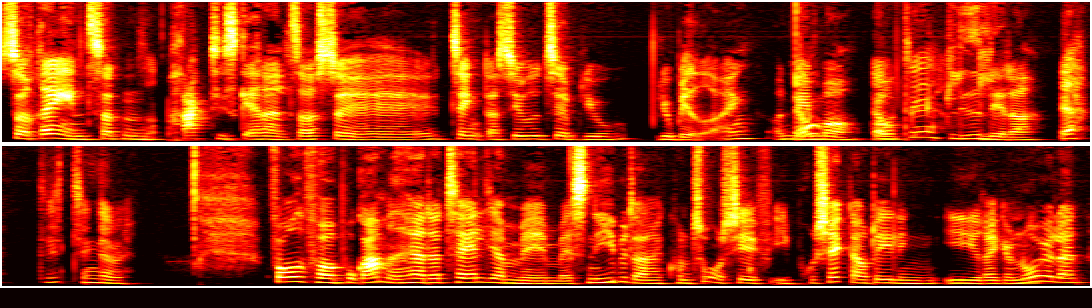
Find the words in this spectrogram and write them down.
Så rent sådan praktisk er der altså også øh, ting, der ser ud til at blive, blive bedre, ikke? og nemmere jo, jo, og det, glide lettere. Ja, det tænker vi. Forud for programmet her, der talte jeg med Mads Nibe, der er kontorchef i projektafdelingen i Region Nordjylland,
